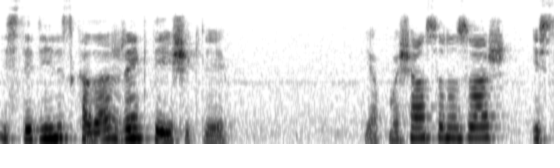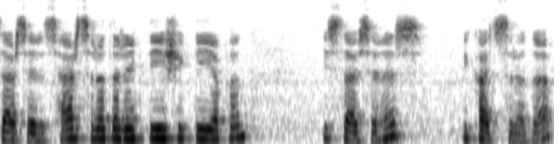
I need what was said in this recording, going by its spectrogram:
istediğiniz kadar renk değişikliği yapma şansınız var. İsterseniz her sırada renk değişikliği yapın. İsterseniz birkaç sırada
